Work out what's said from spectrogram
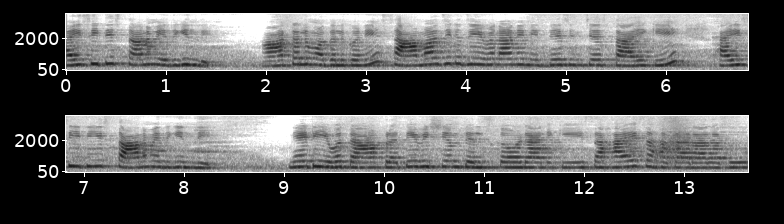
ఐసీటీ స్థానం ఎదిగింది. ఆటలు మొదలుకొని సామాజిక జీవనాన్ని నిర్దేశించే స్థాయికి ఐసీటీ స్థానం ఎదిగింది. నేటి యువత ప్రతి విషయం తెలుసుకోవడానికి సహాయ సహకారాలకు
